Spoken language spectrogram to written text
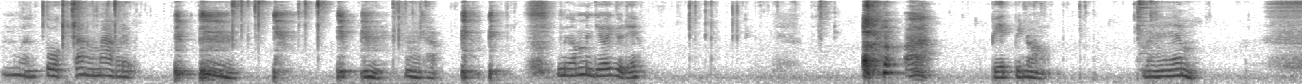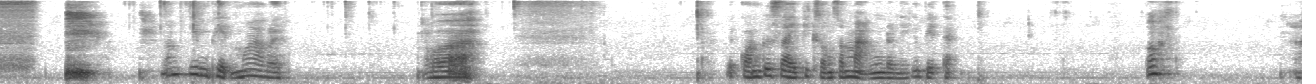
มันเหมือนตัวกั้งมากเลยอืมครับเนื้อมันเยอะอยู่ดิเผ็ดพี่น้องแม่มน้ำจิ้มเผ็ดมากเลยว้า แต่ก่อนคือใส่พริกสองสามหมากนึงเดี๋ยวนี้คือเผ็ดแท้โอ้ยอะ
